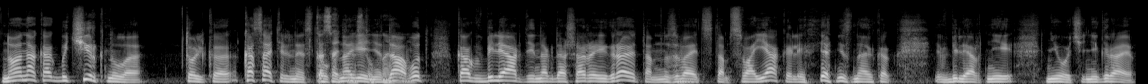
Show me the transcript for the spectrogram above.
но она как бы чиркнула только касательное столкновение. столкновение. Да, вот как в бильярде иногда шары играют, там называется там свояк, или я не знаю, как в бильярд не, не очень играю.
